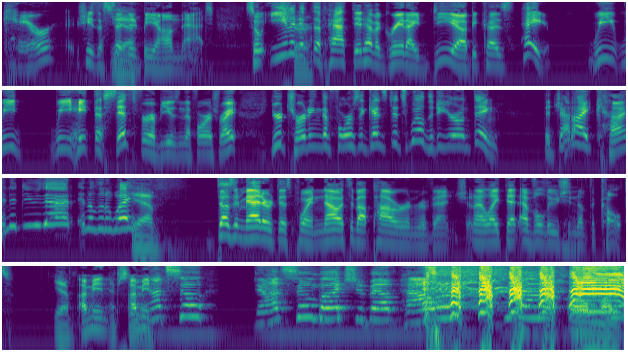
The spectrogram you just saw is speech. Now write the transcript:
care. She's ascended Yeah. beyond that. So even Sure. if the path did have a great idea, because hey, we we we hate the Sith for abusing the Force, right? You're turning the Force against its will to do your own thing. The Jedi kind of do that in a little way. yeah. Doesn't matter at this point. Now it's about power and revenge, and I like that evolution of the cult. Yeah. I mean, Absolutely. I mean, Not so, not so much about power, about oh,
